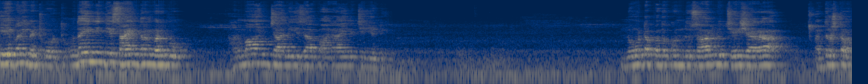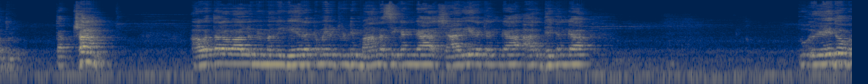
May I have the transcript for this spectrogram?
ఏ పని పెట్టుకోవద్దు. ఉదయం నుంచి సాయంత్రం వరకు హనుమాన్ చాలీసా పారాయణ చెయ్యండి నూట పదకొండు సార్లు చేశారా అదృష్టవంతులు. తక్షణం అవతల వాళ్ళు మిమ్మల్ని ఏ రకమైనటువంటి మానసికంగా శారీరకంగా ఆర్థికంగా ఏదో ఒక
